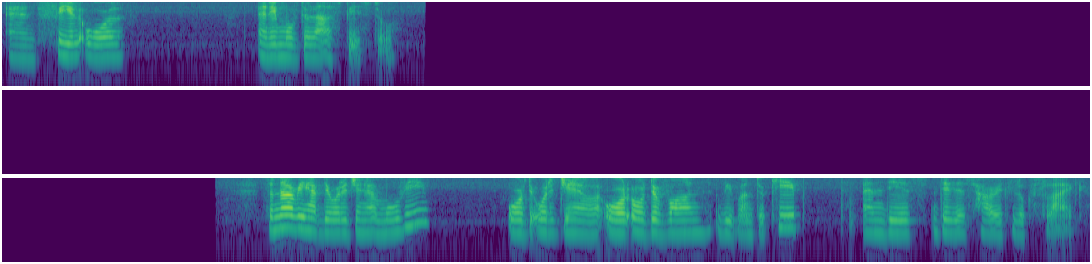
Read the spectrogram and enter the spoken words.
and fill all and remove the last piece too. So now we have the original movie or the original or, or the one we want to keep and this this is how it looks like.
